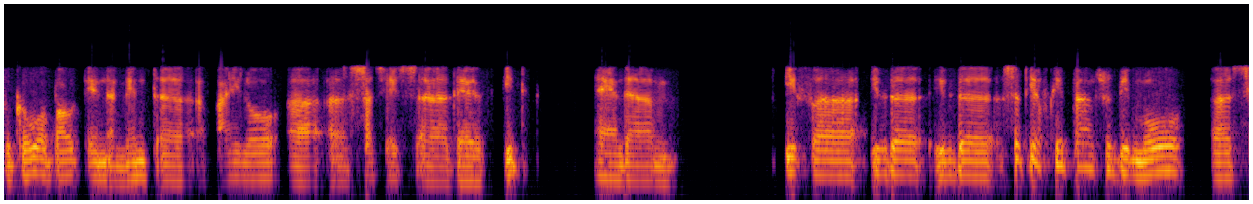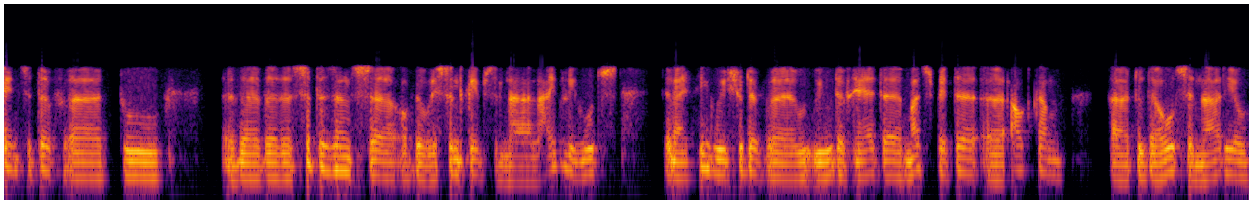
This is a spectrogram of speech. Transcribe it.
to go about and amend a bylaw such as they did. And um, if uh, if the if the city of Cape Town should be more uh, sensitive uh, to the, the, the citizens uh, of the Western Cape's livelihoods, then I think we should have uh, we would have had a much better uh, outcome to the whole scenario.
